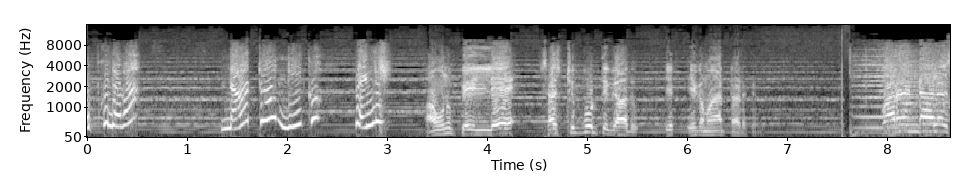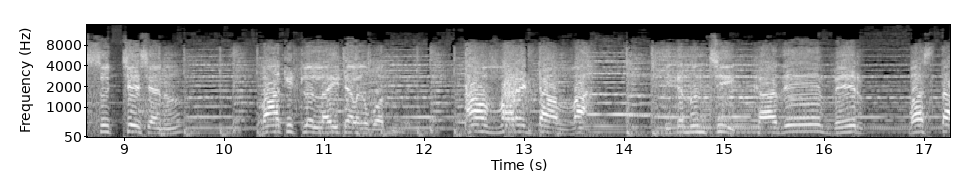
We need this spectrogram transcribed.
ఒప్పుకున్నావా? నాతో నీకు పెళ్ళి అవును పెళ్ళే. షష్ఠి పూర్తి కాదు. ఇక మాట్లాడకండి వరండాలో స్విచ్ చేశాను. వాకిట్లో లైట్ ఎలగబోతుంది అవ్వరటవ్వా ఇక నుంచి కదే వేరు. వస్తా.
